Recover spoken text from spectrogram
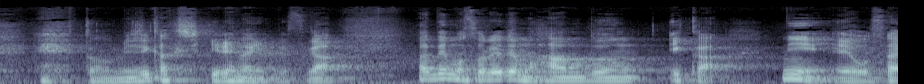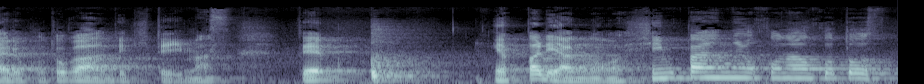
えっと、短くしきれないんですが、まあ、でもそれでも半分以下に抑えることができています。で、やっぱりあの、頻繁に行うこと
